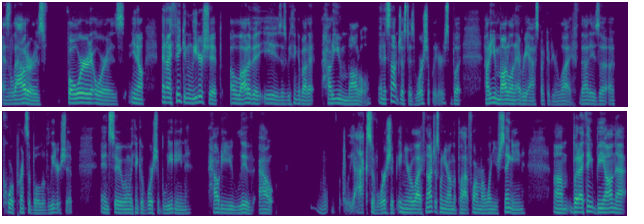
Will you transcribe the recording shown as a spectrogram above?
as loud or as forward or as you know and i think in leadership a lot of it is as we think about it how do you model and it's not just as worship leaders but how do you model in every aspect of your life that is a, a core principle of leadership and so when we think of worship leading how do you live out acts of worship in your life not just when you're on the platform or when you're singing um, but i think beyond that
